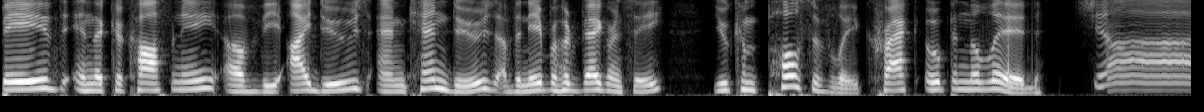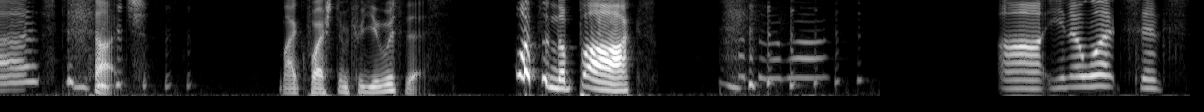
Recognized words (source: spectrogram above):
Bathed in the cacophony of the I do's and can do's of the neighborhood vagrancy, you compulsively crack open the lid just a touch. My question for you is this What's in the box? Uh, you know what? Since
